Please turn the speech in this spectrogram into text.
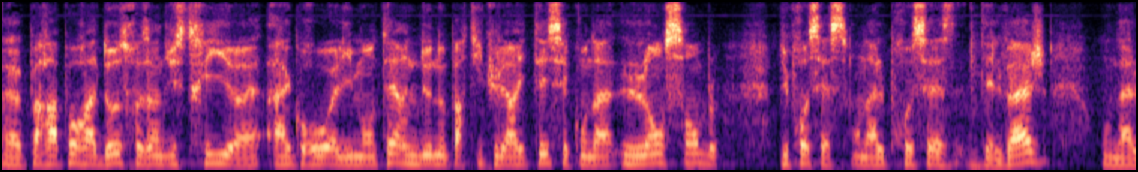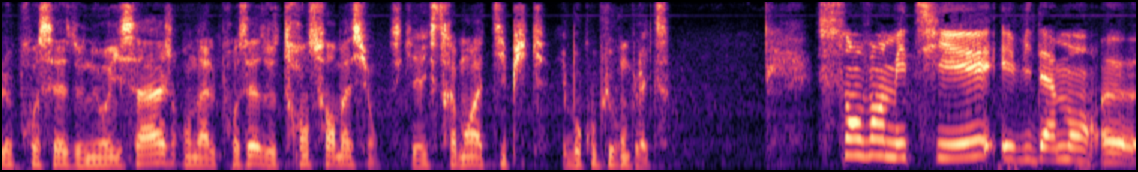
Euh, par rapport à d'autres industries agroalimentaires, une de nos particularités, c'est qu'on a l'ensemble du process. On a le process d'élevage, on a le process de nourrissage, on a le process de transformation, ce qui est extrêmement atypique et beaucoup plus complexe. 120 métiers, évidemment, euh,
